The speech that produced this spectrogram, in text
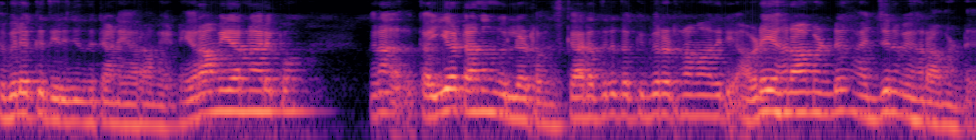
കിബിലേക്ക് തിരിഞ്ഞു നിന്നിട്ടാണ് ഇഹ്റാം ചെയ്യേണ്ടത് ഇഹ്റാം പറഞ്ഞാലിപ്പോൾ ഇങ്ങനെ കൈയ്യട്ടാനൊന്നും ഇല്ല കേട്ടോ. നിസ്കാരത്തിൽ തക്കിബിരട്ടണ മാതിരി. അവിടെ ഇഹ്റാമുണ്ട് ഹജ്ജിനും ഇഹ്റാമുണ്ട്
